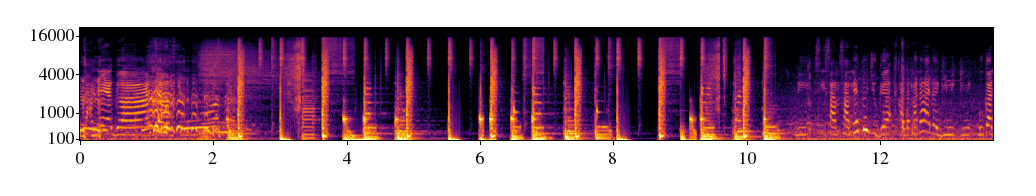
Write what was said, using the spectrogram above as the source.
canda ya guys ya ampun juga kadang-kadang ada gimmick-gimmick bukan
